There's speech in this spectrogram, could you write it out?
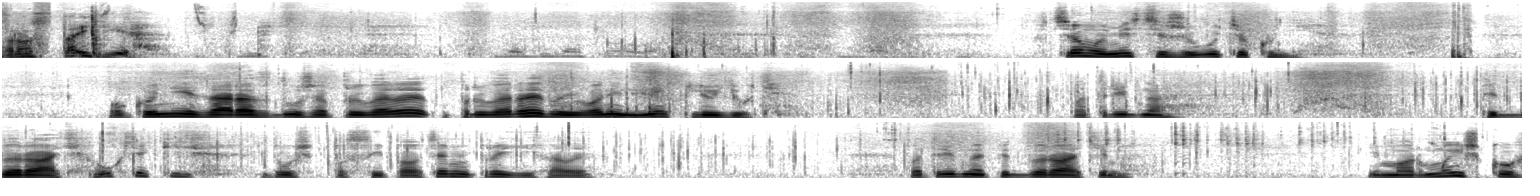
розтає. В цьому місці живуть окуні. Окуні зараз дуже привере- привередливі, вони не клюють. Потрібно підбирати. Ух, який дощ посипав. Оце ми приїхали. Потрібно підбирати їм і мормишку,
